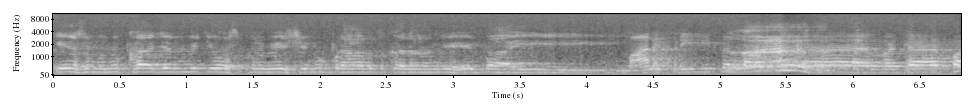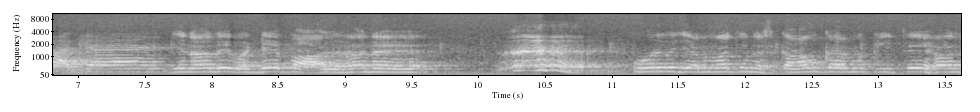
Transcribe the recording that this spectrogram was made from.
ਕਿ ਇਸ ਮਨੁੱਖਾ ਜਨਮ ਵਿੱਚ ਉਸ ਪਰਮੇਸ਼ਰ ਨੂੰ ਪ੍ਰਾਪਤ ਕਰਾਂਗੇ ਹੇ ਭਾਈ। ਮਨ ਪ੍ਰੀਤ ਲੱਗੈ ਵੱਡਾ ਭਾਗੈ ਜਿਨ੍ਹਾਂ ਦੇ ਵੱਡੇ ਭਾਗ ਹਨ ਪੂਰਵ ਜਨਮਾਂ 'ਚ ਨਿਸ਼ਕਾਮ ਕਰਮ ਕੀਤੇ ਹਨ।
